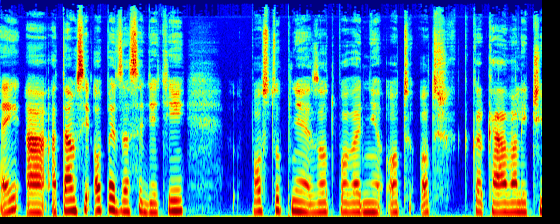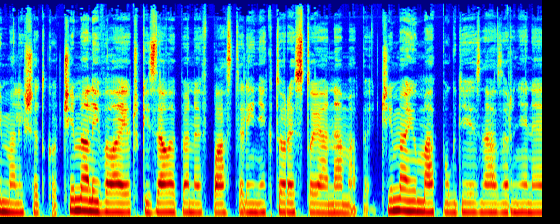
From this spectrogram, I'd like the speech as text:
Hej? A, a tam si opäť zase deti postupne zodpovedne od, odškrkávali, či mali všetko. Či mali vlajočky zalepené v plastelíne, ktoré stoja na mape. Či majú mapu, kde je znázornené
